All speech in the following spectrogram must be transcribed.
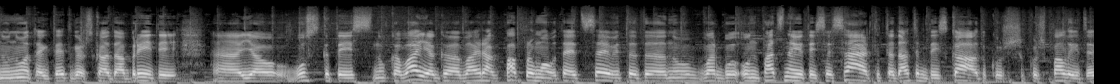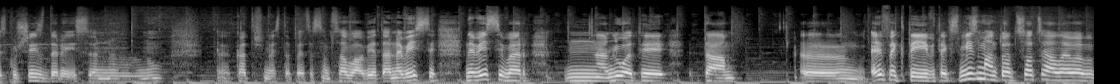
nu, noteikti Edgars kādā brīdī jau uzskatīs, nu, ka vajag vairāk papromotēt sevi, tad nu, varbūt, un pats nejutīsies ērti, tad atradīs kādu, kurš, kurš palīdzēs, kurš izdarīs. Un, nu, Katrs mēs tāpēc esam savā vietā. Ne visi, ne visi var mm, ļoti tā efektīvi teiksim, izmantot sociālajā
